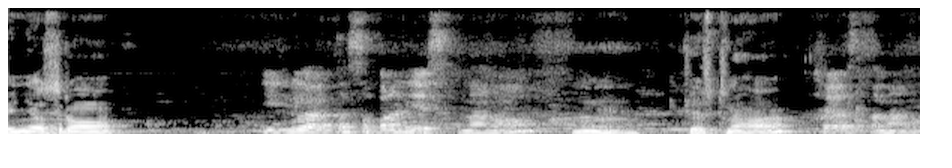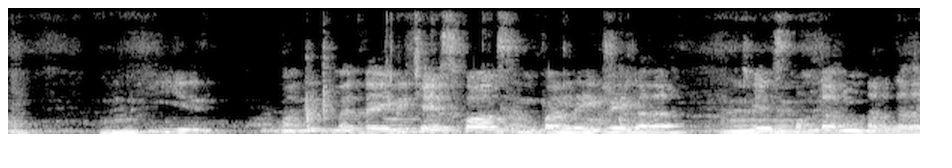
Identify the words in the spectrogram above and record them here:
ఏం చేస్తున్నావు? ఇల్లు అంతా శుభ్రం చేస్తున్నాను. మరి మరి డైలీ చేసుకోవాల్సిన పనులు ఇవే కదా. చేసుకుంటాను ఉండాలి కదా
